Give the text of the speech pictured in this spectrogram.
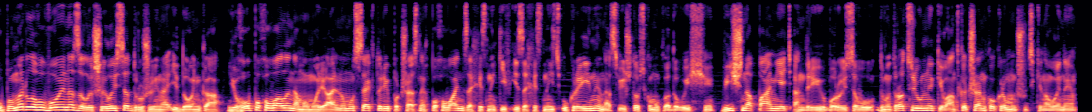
У померлого воїна залишилися дружина і донька. Його поховали на меморіальному секторі почесних поховань захисників і захисниць України на Свіштовському кладовищі. Вічна пам'ять Андрію Борисову. Дмитро Црюльник, Іван Ткаченко, Кременчуцькі новини.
